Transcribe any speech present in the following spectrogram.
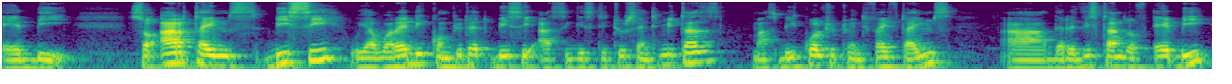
AB. So R times BC, we have already computed BC as 62 centimeters, must be equal to 25 times uh, the resistance of AB.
